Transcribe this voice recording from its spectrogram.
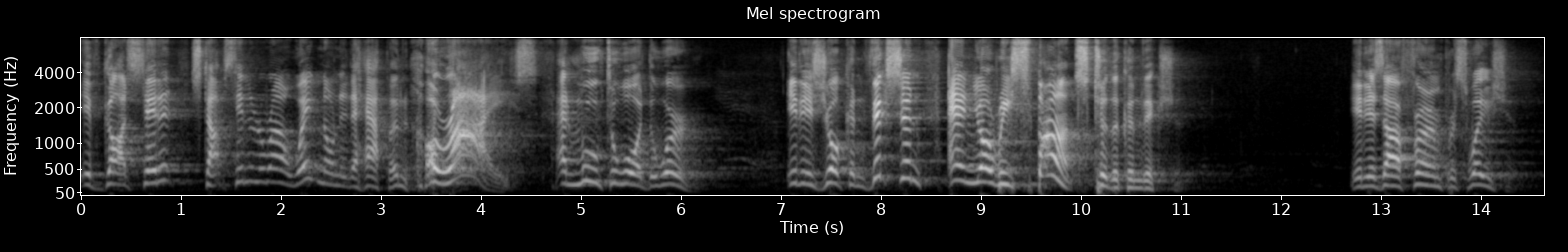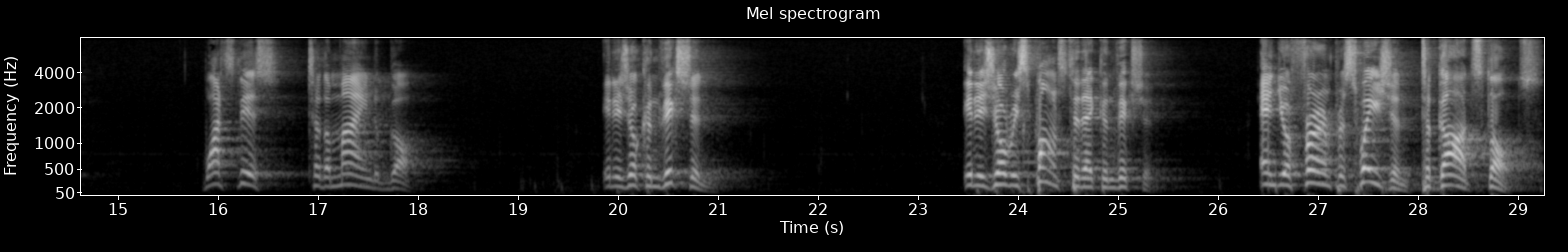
If God said it, stop sitting around waiting on it to happen. Arise and move toward the word. It is your conviction and your response to the conviction. It is our firm persuasion. Watch this to the mind of God. It is your conviction. It is your response to that conviction and your firm persuasion to God's thoughts.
